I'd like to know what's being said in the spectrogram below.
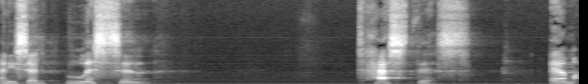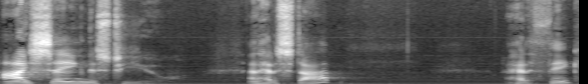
and He said, Listen, test this. Am I saying this to you? And I had to stop. I had to think.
